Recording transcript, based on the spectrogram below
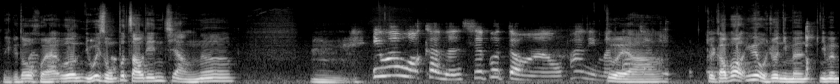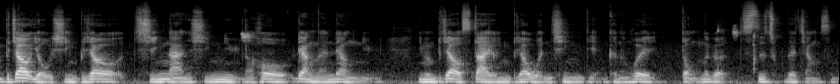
每个都回来。我说你为什么不早点讲呢？嗯，因为我可能吃不懂啊，我怕你们对啊，对，搞不好因为我觉得你们你们比较有型，比较型男型女，然后靓男靓女，你们比较有 style，你们比较文青一点，可能会。懂那个私厨在讲什么，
